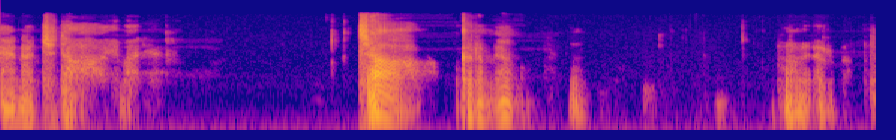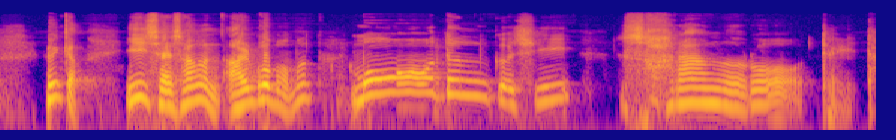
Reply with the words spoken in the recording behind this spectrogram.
에너지다 이 말이에요. 자, 그러면 음. 어, 여러분, 그러니까 이 세상은 알고 보면 모든 것이 사랑으로 되어 있다.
